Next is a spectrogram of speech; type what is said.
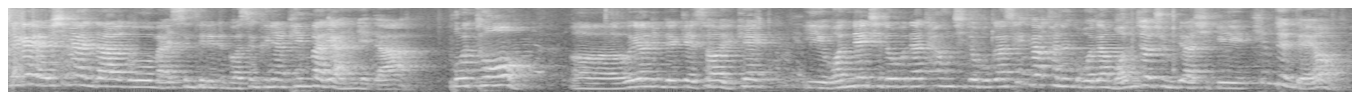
제가 열심히 한다고 말씀드리는 것은 그냥 빈말이 아닙니다. 보통 어, 의원님들께서 이렇게 이 원내 지도부나 당 지도부가 생각하는 것보다 먼저 준비하시기 힘든데요.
